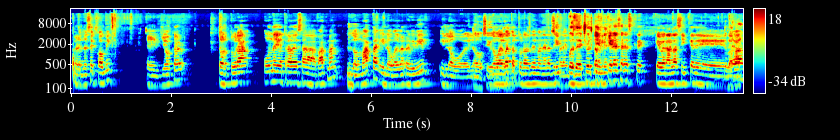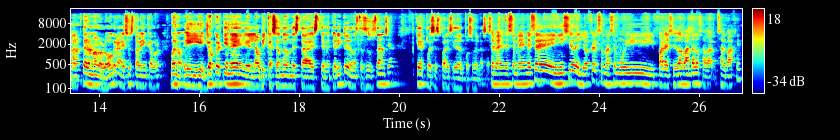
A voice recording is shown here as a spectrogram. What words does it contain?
pero en ese cómic, el Joker tortura una y otra vez a Batman, lo mata y lo vuelve a revivir y lo, y lo, vuelve a torturar de maneras Sí, diferentes. pues de hecho él lo tiene- que quiere hacer es que, quebrar la psique de, de de Batman, Batman. pero no lo logra, eso está bien cabrón. Bueno, y Joker tiene eh, la ubicación de dónde está este meteorito y dónde está esa sustancia, que pues es parecida al pozo de Lázaro. Se me- se me- ese inicio de Joker se me hace muy parecido a Vándalo Salvaje,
